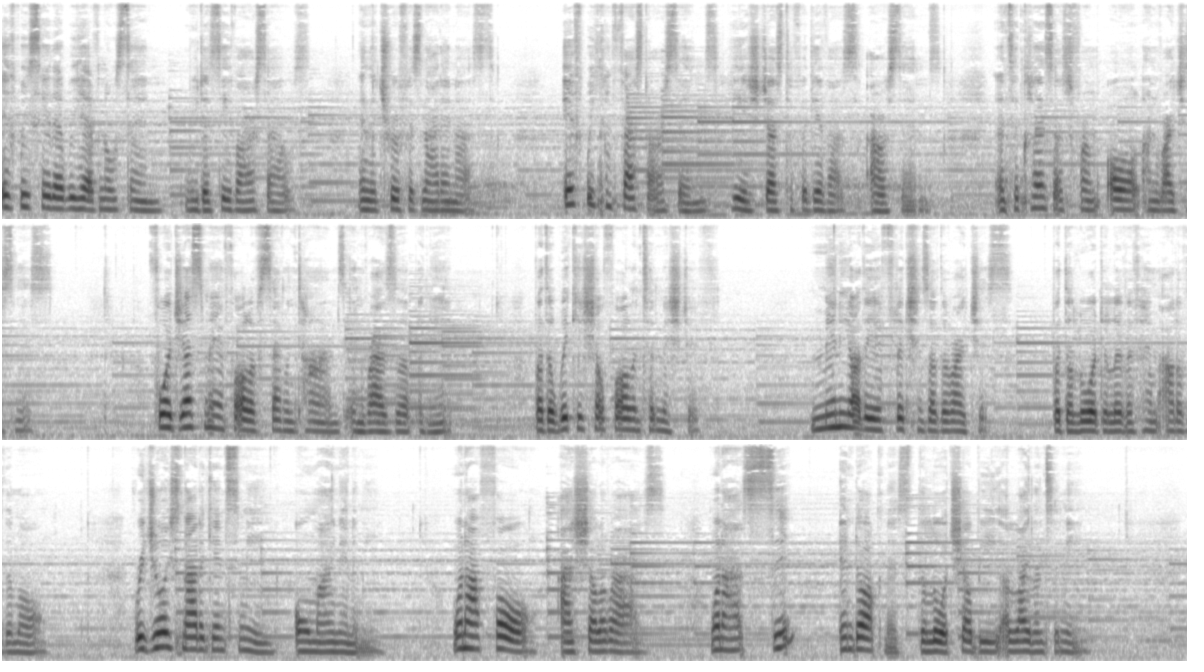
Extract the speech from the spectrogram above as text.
If we say that we have no sin, we deceive ourselves, and the truth is not in us. If we confess our sins, He is just to forgive us our sins and to cleanse us from all unrighteousness. For a just man falleth seven times and rises up again, but the wicked shall fall into mischief. Many are the afflictions of the righteous, but the Lord delivereth him out of them all. Rejoice not against me, O mine enemy. When I fall, I shall arise. When I sit in darkness, the Lord shall be a light unto me.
